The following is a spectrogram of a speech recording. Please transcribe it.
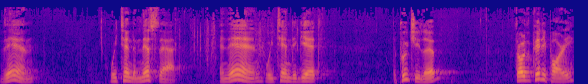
then we tend to miss that. And then we tend to get the poochy lip, throw the pity party,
